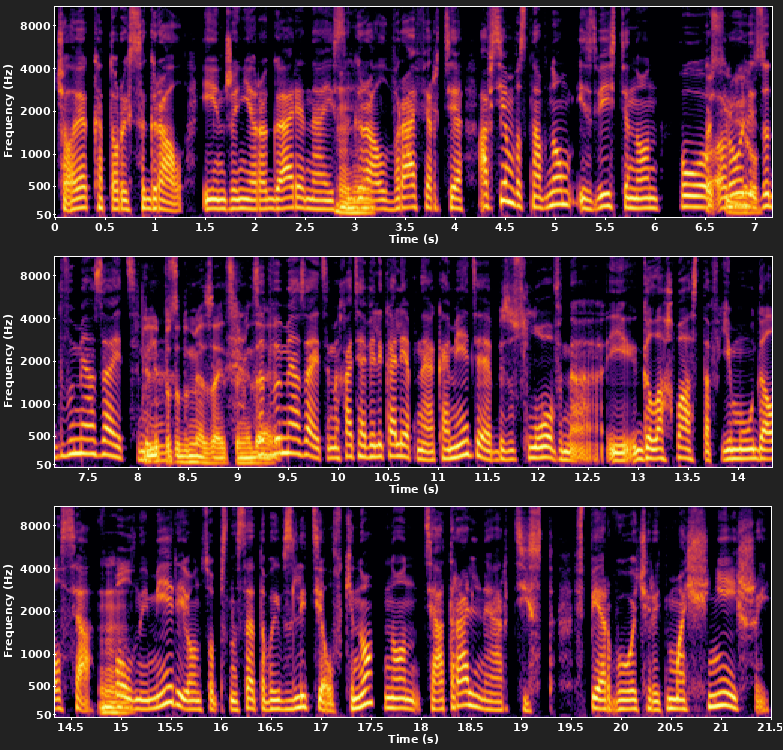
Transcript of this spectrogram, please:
Человек, который сыграл и инженера Гарина, и сыграл угу. в Раферте, а всем в основном известен он по Спасибо. роли «За двумя зайцами». Или по «За двумя зайцами», да. «За двумя зайцами», хотя великолепная комедия, безусловно, и Голохвастов ему удался угу. в полной мере, и он, собственно, с этого и взлетел в кино, но он театральный артист, в первую очередь мощнейший,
